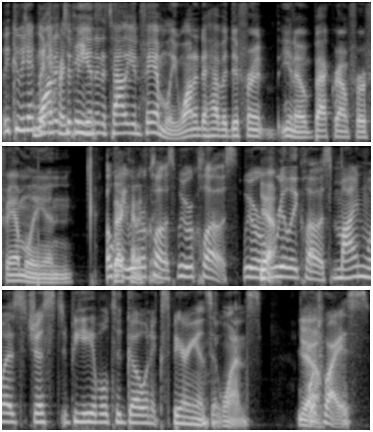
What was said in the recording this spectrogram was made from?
We could be talking about wanted to different be things. in an Italian family, wanted to have a different you know background for a family, and Okay, we were close. We were close. We were Yeah. really close. Mine was just to be able to go and experience it once Yeah. or twice.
